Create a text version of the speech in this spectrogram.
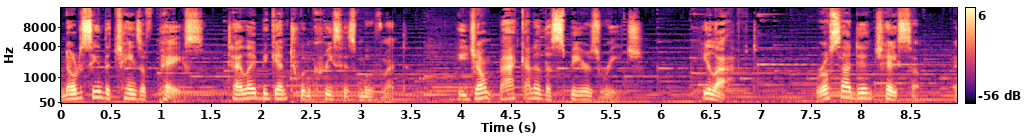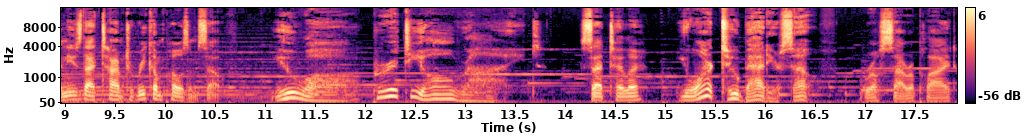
Noticing the change of pace, Tele began to increase his movement. He jumped back out of the spear's reach. He laughed. Rossa didn't chase him and used that time to recompose himself. You are pretty alright, said Tele. You aren't too bad yourself, Rossa replied.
